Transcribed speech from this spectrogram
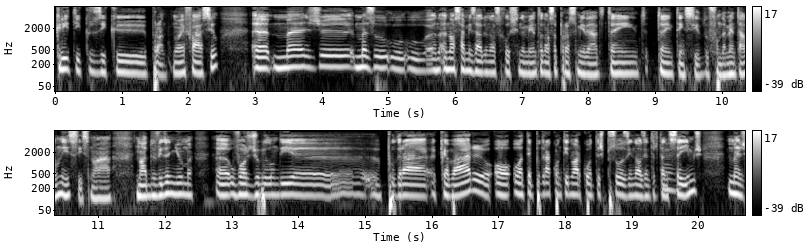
críticos e que, pronto, não é fácil, uh, mas eh, mas, o, o, a, nossa amizade, o nosso relacionamento, a nossa proximidade tem, tem, tem sido fundamental nisso, isso não há, não há dúvida nenhuma. Uh, o Voz de Júbilo um dia eh, poderá acabar ou, ou até poderá continuar com outras pessoas e nós entretanto hum. saímos, mas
